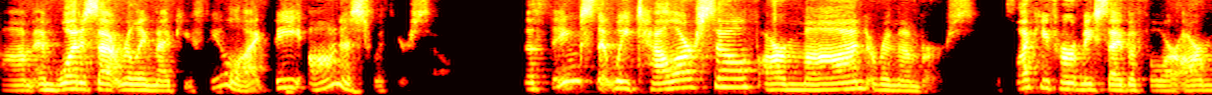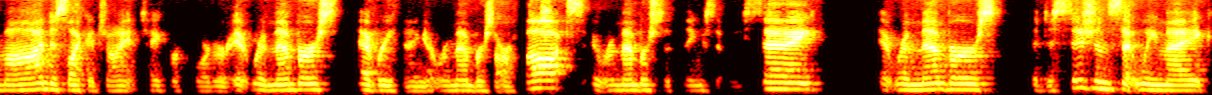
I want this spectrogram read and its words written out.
Um, and what does that really make you feel like? Be honest with yourself. The things that we tell ourselves, our mind remembers like you've heard me say before, our mind is like a giant tape recorder. It remembers everything. It remembers our thoughts, it remembers the things that we say, it remembers the decisions that we make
